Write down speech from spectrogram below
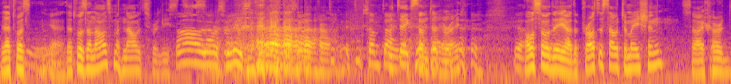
That was yeah, that was announcement. Now it's released. Oh, now it's released. Yeah, so it, took, it took some time. It takes some time, right? Yeah. Also, the yeah, the process automation. So I heard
